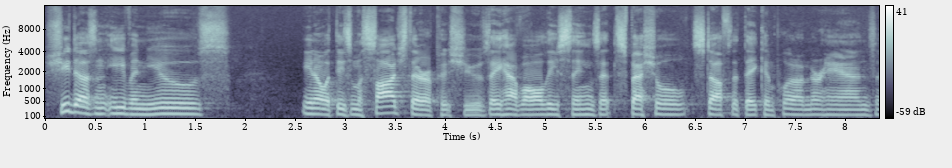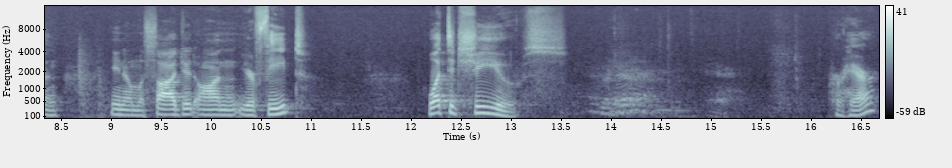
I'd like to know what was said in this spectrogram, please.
she doesn't even use, you know, what these massage therapists use. They have all these things that special stuff that they can put on their hands and, you know, massage it on your feet. What did she use? Her hair?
